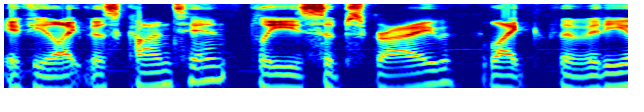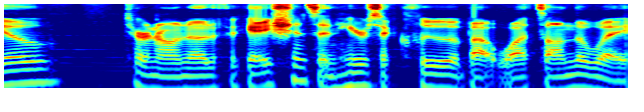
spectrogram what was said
If you like this content, please subscribe, like the video, turn on notifications, and here's a clue about what's on the way.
